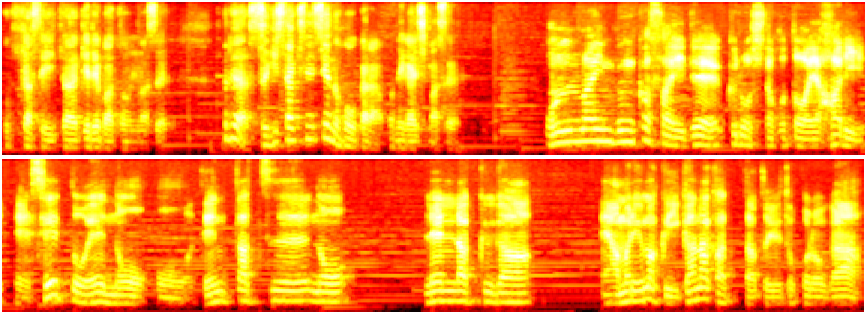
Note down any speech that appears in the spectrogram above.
お聞かせいただければと思います。それでは杉崎先生の方からお願いします。オンライン文化祭で苦労したことはやはり、え、生徒への伝達の連絡があまりうまくいかなかったというところが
